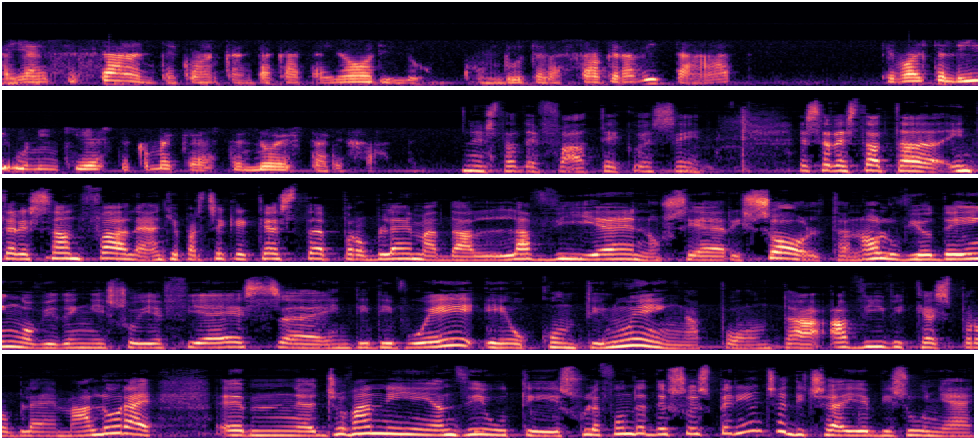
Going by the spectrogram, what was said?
Dagli anni 60, quando è attaccato a Iodilu, con tutta la sua gravità, che volte lì un'inchiesta come questa non è stata fatta ne state fatte così. E sarebbe stata interessante fare anche perché questo problema dalla via non si è risolto, no? Lo vioden, o vioden i suoi FS in DDVE e o continuano appunto a vivi questo problema. Allora ehm, Giovanni Anziuti, sulle fonde delle sue esperienze dice che bisogna,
